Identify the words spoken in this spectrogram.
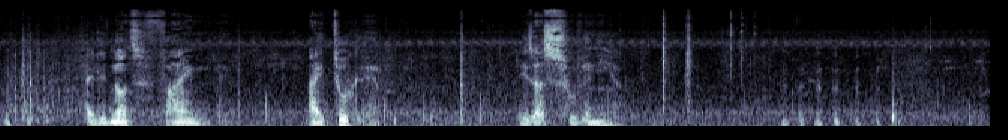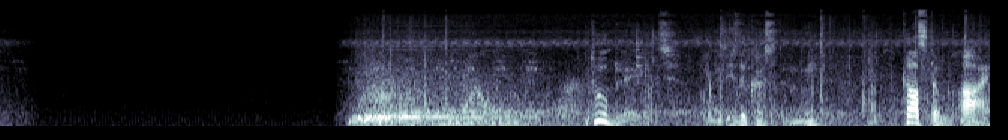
I did not find them. I took them. These are souvenirs. Two blades, as is the custom, eh? Custom, aye.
